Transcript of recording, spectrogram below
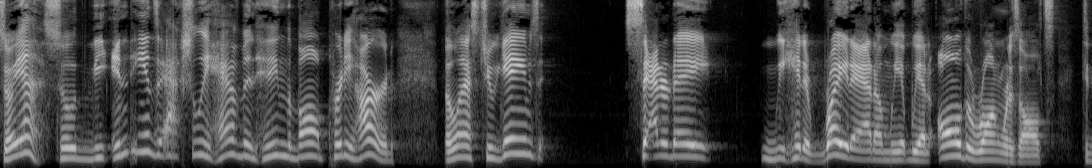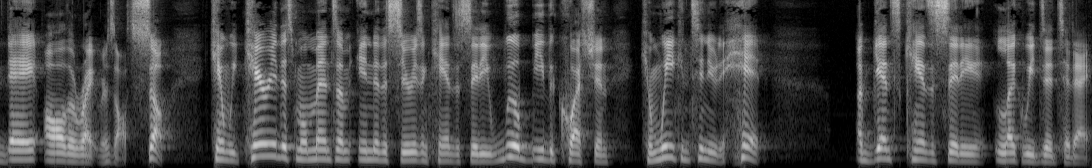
So yeah, so the Indians actually have been hitting the ball pretty hard the last two games. Saturday, we hit it right at them. We, we had all the wrong results. Today, all the right results. So, can we carry this momentum into the series in Kansas City? Will be the question. Can we continue to hit against Kansas City like we did today.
